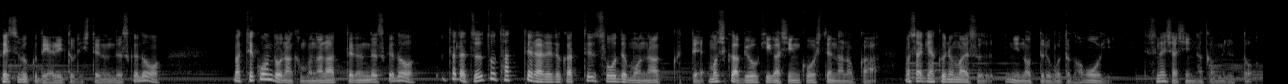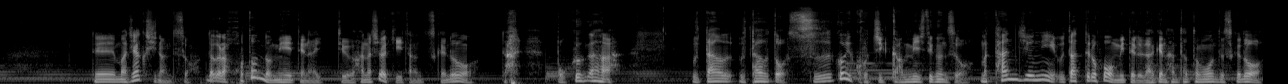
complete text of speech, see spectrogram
Facebook でやり取りしてるんですけど、まあ、テコンドーなんかも習ってるんですけどただずっと立ってられるかってそうでもなくてもしくは病気が進行してなのか、まあ、最近は車椅子に乗ってることが多いですね写真なんかを見ると。で、まあ、弱視なんですよ。だからほとんど見えてないっていう話は聞いたんですけど僕が歌う歌うとすごいこっちガン見していくんですよ。まあ、単純に歌ってる方を見てるだけなんだと思うんですけど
